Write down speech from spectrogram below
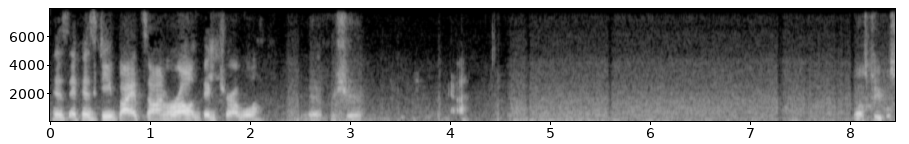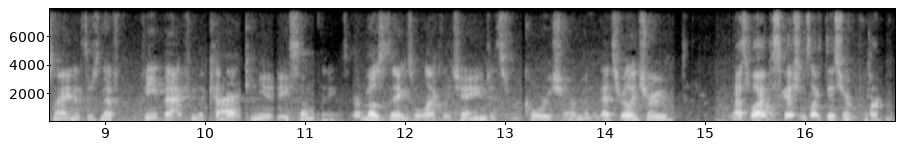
his if his deep bite's on, we're all in big trouble. Yeah, for sure. Yeah. Most people saying if there's enough feedback from the kayak community, some things or most things will likely change. It's from Corey Sherman, and that's really true. And that's why discussions like this are important.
